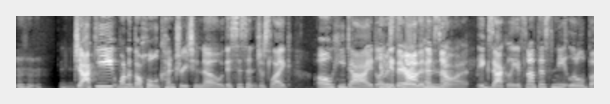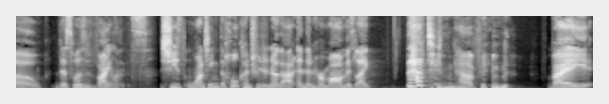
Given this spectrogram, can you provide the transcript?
Mm-hmm. Jackie wanted the whole country to know this isn't just like, oh, he died. Like was it's there not, and he's no- not. Exactly. It's not this neat little bow. This was violence. She's wanting the whole country to know that, and then her mom is like, that didn't happen. By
